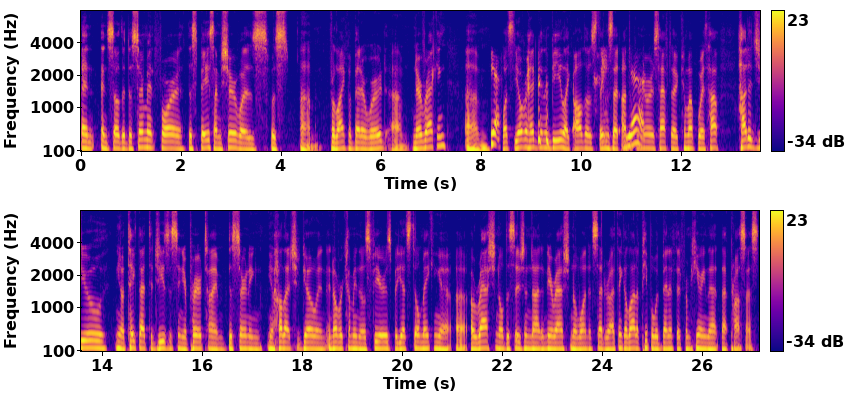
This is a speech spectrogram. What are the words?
And and so the discernment for the space, I'm sure, was was um, for lack of a better word, um, nerve wracking. Um, yes. What's the overhead going to be? Like all those things that entrepreneurs yes. have to come up with. How how did you you know take that to Jesus in your prayer time, discerning you know how that should go and, and overcoming those fears, but yet still making a, a, a rational decision, not an irrational one, etc. I think a lot of people would benefit from hearing that that process.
